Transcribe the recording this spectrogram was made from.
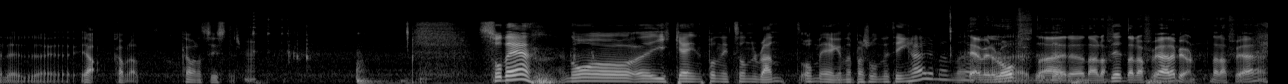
Eller eh, ja, kamerat, kameratsøster. Så det. Nå eh, gikk jeg inn på en litt sånn rant om egne personlige ting her, men eh, Det er vel lov. det- Det er, det, er derfor, det- det er derfor vi er her, Bjørn. Det er derfor vi er her.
